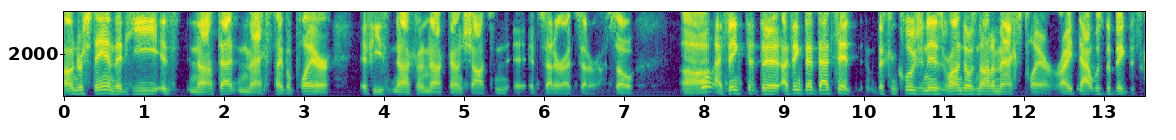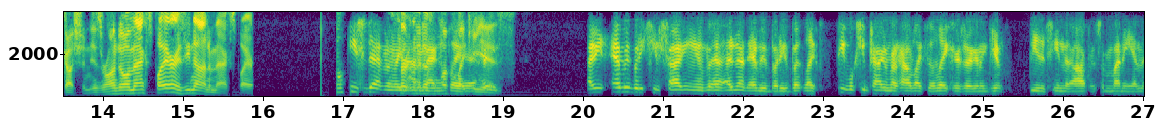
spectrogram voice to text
understand that he is not that max type of player if he's not going to knock down shots and et cetera, et cetera. So uh, Well- I think that the I think that that's it. The conclusion is Rondo's not a max player, right? That was the big discussion. Is Rondo a max player? Is he not a max player? He's definitely Certainly not a doesn't look player. like he I mean, is. I mean, everybody keeps talking about uh, not everybody, but like people keep talking about how like the Lakers are going to give be the team that offers some money, and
